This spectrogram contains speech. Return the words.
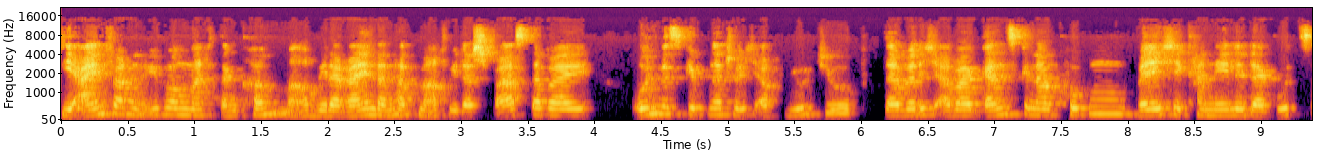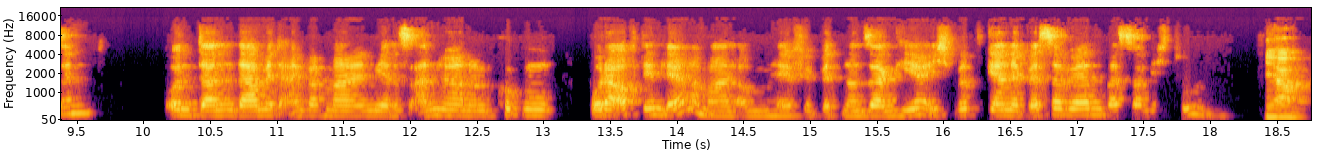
die einfachen Übungen macht, dann kommt man auch wieder rein, dann hat man auch wieder Spaß dabei. Und es gibt natürlich auch YouTube. Da würde ich aber ganz genau gucken, welche Kanäle da gut sind und dann damit einfach mal mir das anhören und gucken oder auch den Lehrer mal um Hilfe bitten und sagen, hier, ich würde gerne besser werden, was soll ich tun? Ja,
